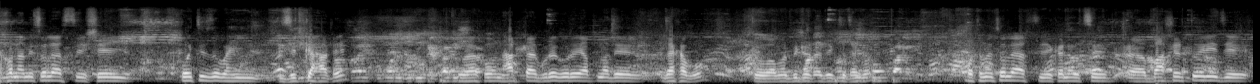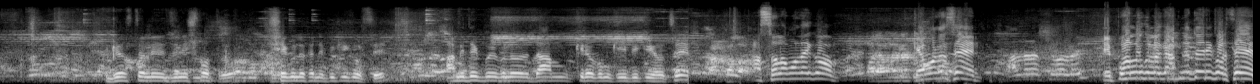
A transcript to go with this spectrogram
এখন আমি চলে আসছি সেই ঐতিহ্যবাহী জিটকা হাটে। তো এখন হাটটা ঘুরে ঘুরে আপনাদের দেখাবো। তো আমার ভিডিওটা দেখতে থাকো প্রথমে চলে আসছি, এখানে হচ্ছে বাঁশের তৈরি যে গৃহস্থলীর জিনিসপত্র সেগুলো এখানে বিক্রি করছে। আমি দেখব এগুলোর দাম কীরকম কি বিক্রি হচ্ছে। আসসালামু আলাইকুম। কেমন আছেন? এই আপনি তৈরি করছেন?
